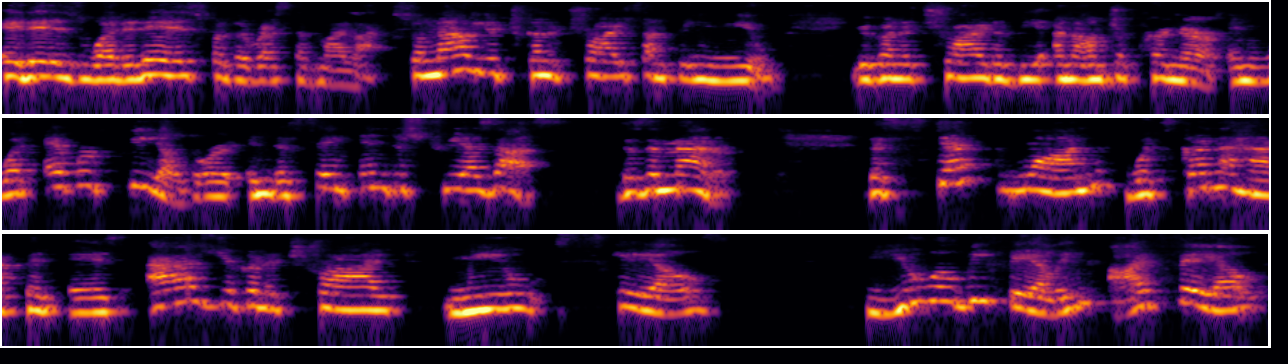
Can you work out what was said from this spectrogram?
it is what it is for the rest of my life. So now you're going to try something new. You're going to try to be an entrepreneur in whatever field or in the same industry as us. Doesn't matter. The step one, what's going to happen is as you're going to try new skills, you will be failing. I failed.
